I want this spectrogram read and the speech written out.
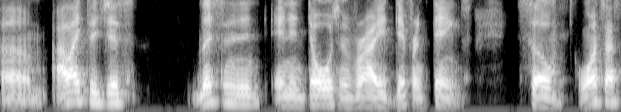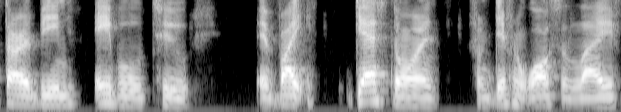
Um, I like to just listen and indulge in a variety of different things. So once I started being able to invite guests on from different walks of life,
